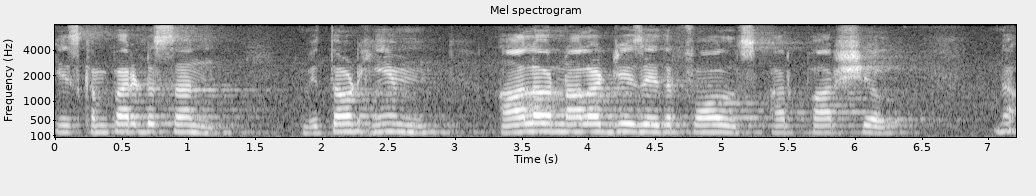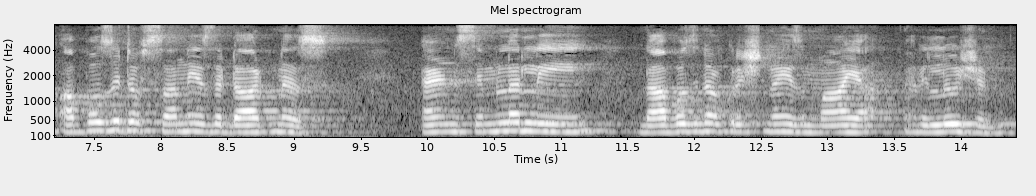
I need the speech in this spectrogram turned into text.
is compared to sun. Without him, all our knowledge is either false or partial. The opposite of sun is the darkness, and similarly, the opposite of Krishna is Maya, or illusion.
